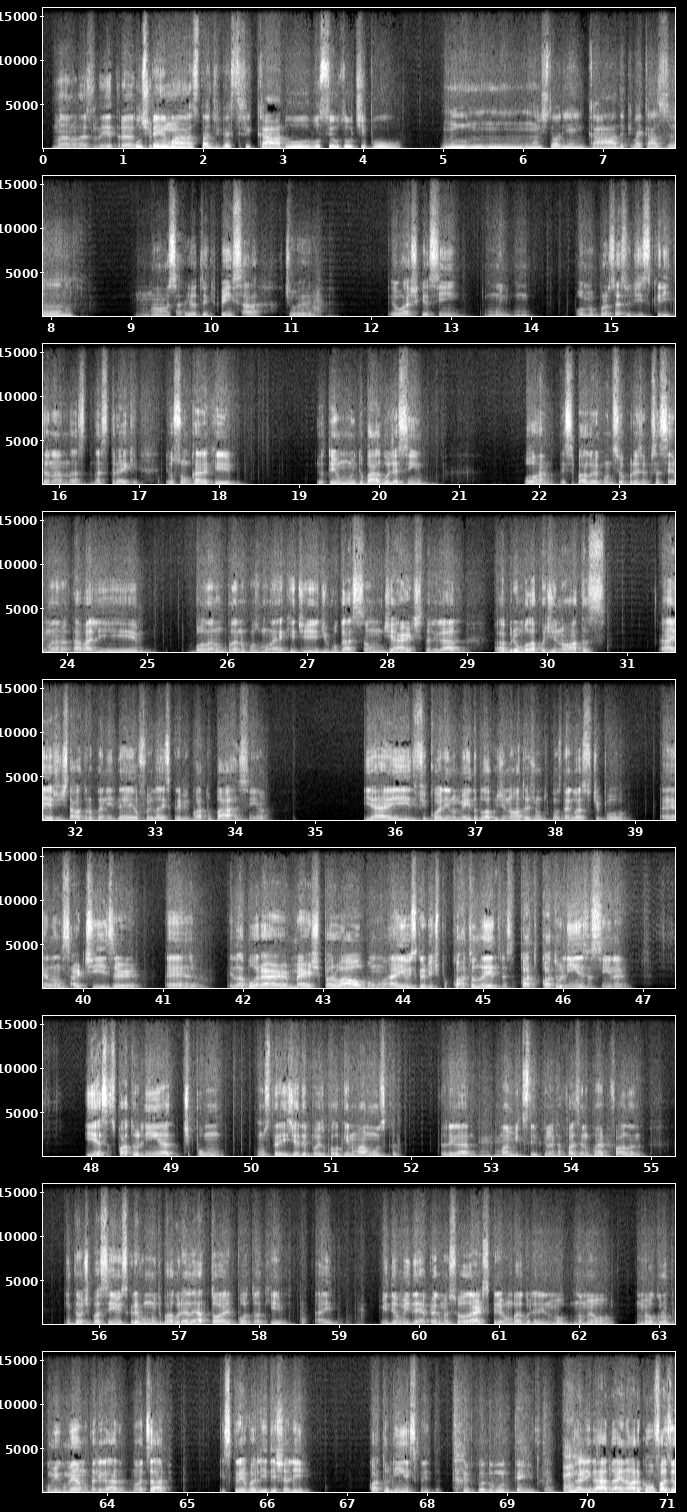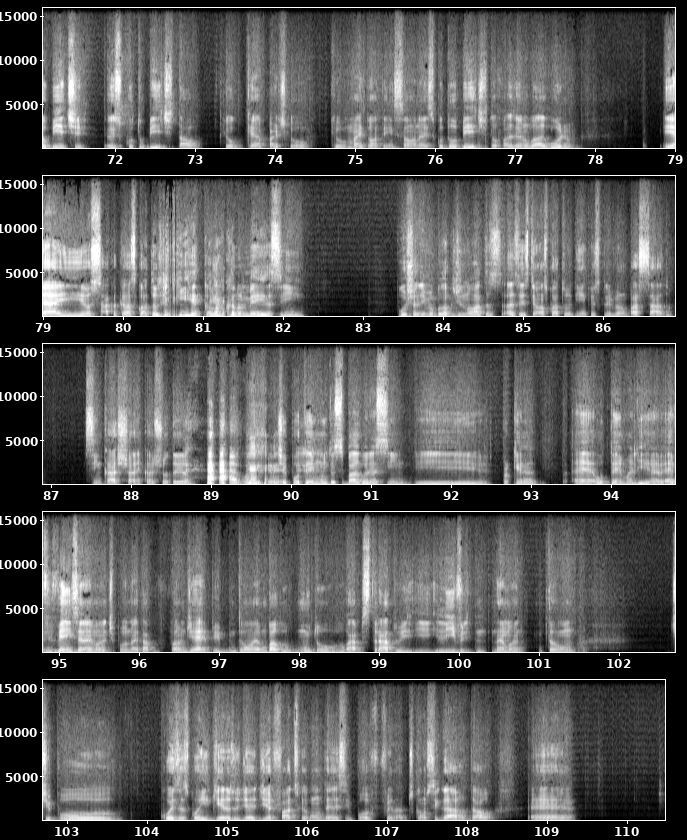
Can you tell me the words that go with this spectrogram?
Mano, as letras. Os tipo, temas tá diversificado? ou Você usou tipo um- um- uma historinha em cada que vai casando? Nossa, eu tenho que pensar. Deixa eu ver. Eu acho que assim, muito, um- pô, meu processo de escrita na- nas, nas tracks, eu sou um cara que eu tenho muito bagulho assim. Porra, esse bagulho aconteceu, por exemplo, essa semana. Eu tava ali bolando um plano com os moleques de divulgação de arte, tá ligado? Eu abri um bloco de notas, aí a gente tava trocando ideia, eu fui lá e escrevi quatro barras, assim, ó. E aí ficou ali no meio do bloco de notas, junto com os negócios tipo é, lançar teaser, é, elaborar merch para o álbum. Aí eu escrevi tipo quatro letras, quatro, quatro linhas assim, né? E essas quatro linhas, tipo, um- uns três dias depois eu coloquei numa música, tá ligado? Uma mixtape que nós tá fazendo com o Rap Falando. Então, tipo assim, eu escrevo muito bagulho aleatório. Pô, tô aqui, aí me deu uma ideia. Pego meu celular, escrevo um bagulho ali no meu, no meu, no meu grupo comigo mesmo, tá ligado? No WhatsApp. Escrevo ali e deixa ali. Quatro linhas escritas. Todo mundo tem isso, né? Tá ligado? Aí na hora que eu vou fazer o beat, eu escuto o beat e tal, que, eu, que é a parte que eu, que eu mais dou atenção, né? Escuto o beat, tô fazendo o bagulho. E aí eu saco aquelas quatro linhas, coloco no meio assim, puxo ali meu bloco de notas. Às vezes tem umas quatro linhas que eu escrevi ano passado. Se encaixar, encaixou crer. Tipo, tem muito esse bagulho assim. E. Porque é, o tema ali é, é vivência, né, mano? Tipo, nós tá falando de rap, então é um bagulho muito abstrato e, e- e livre, né, mano? Então, tipo, coisas corriqueiras do dia a dia, fatos que acontecem. Pô, fui lá buscar um cigarro e tal. É,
